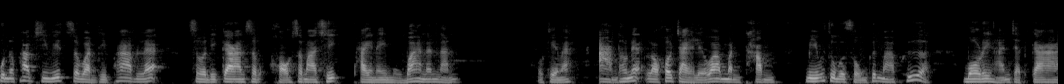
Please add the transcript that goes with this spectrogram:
คุณภาพชีวิต สวัสดิภาพ และสวัสดิการของสมาชิกภายในหมู่บ้านนั้นๆ โอเคไหมอ่านเท่านี้เราเข้าใจเลยว่ามันทำมีวัตถุประสงค์ขึ้นมาเพื่อบริหารจัดการ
